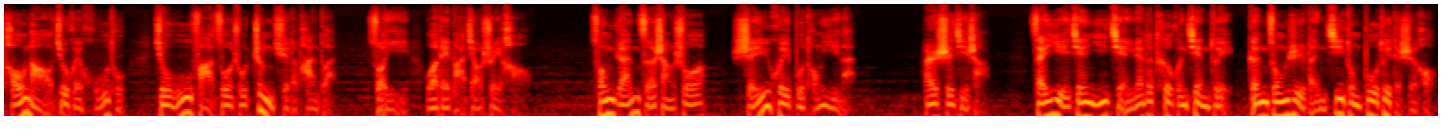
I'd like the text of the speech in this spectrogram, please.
头脑就会糊涂，就无法做出正确的判断。所以我得把觉睡好。从原则上说，谁会不同意呢？而实际上，在夜间以减员的特混舰队跟踪日本机动部队的时候，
